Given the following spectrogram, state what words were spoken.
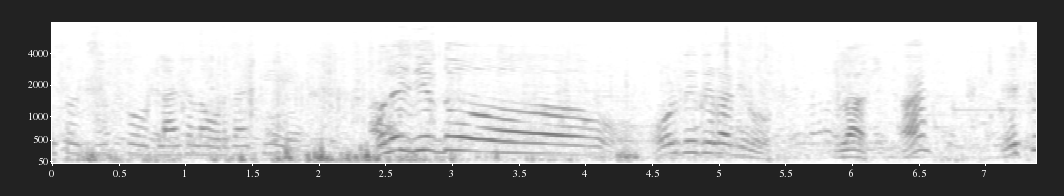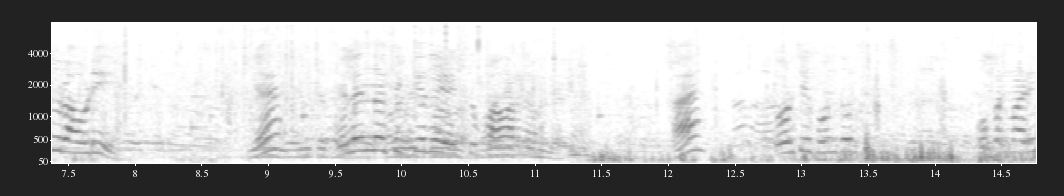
ಪೊಲೀಸರು ಜೀಪ್ ಗ್ಲಾಸ್ ಎಲ್ಲ ಹೊಡೆದಾಕಿ ಪೊಲೀಸ್ ಜೀಪ್ದು ಹೊಡೆದಿದ್ದೀರಾ ನೀವು? ಗ್ಲಾಸ್ ಎಷ್ಟು ರೌಡಿ? ಏ? ಎಲ್ಲಿಂದ ಸಿಕ್ಕಿದೆ ಎಷ್ಟು ಪವರ್ ನಿಮಗೆ? ಹಾಂ ತೋರಿಸಿ ಫೋನ್ ತೋರಿಸಿ. ಓಪನ್ ಮಾಡಿ.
